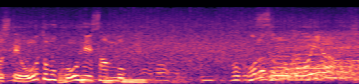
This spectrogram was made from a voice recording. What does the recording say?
そして大友康平さんも。もうこの人すごいな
